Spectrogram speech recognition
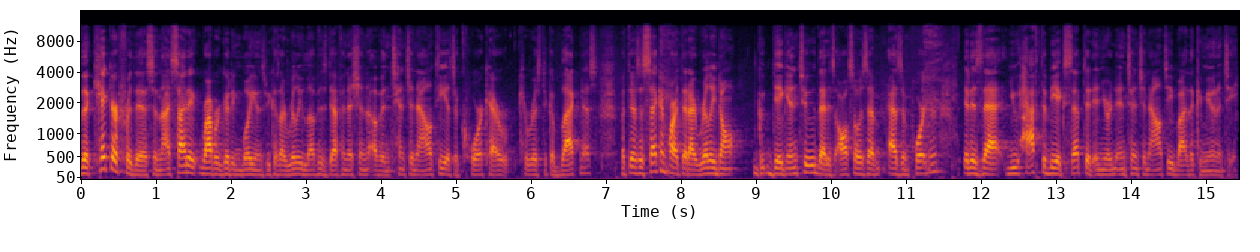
the kicker for this, and I cited Robert Gooding Williams because I really love his definition of intentionality as a core characteristic of blackness. But there's a second part that I really don't dig into that is also as, as important. It is that you have to be accepted in your intentionality by the community.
